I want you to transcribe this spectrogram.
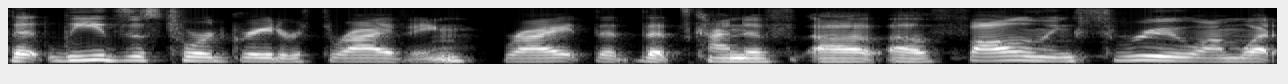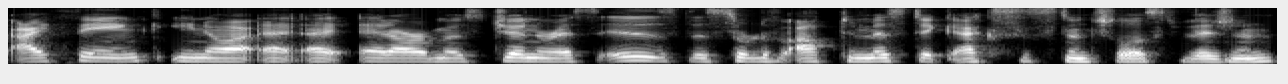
that leads us toward greater thriving, right? That that's kind of uh, uh, following through on what I think, you know, at, at our most generous is this sort of optimistic existentialist vision.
